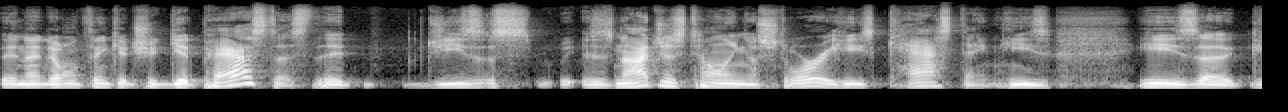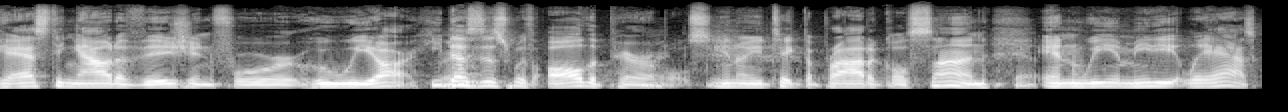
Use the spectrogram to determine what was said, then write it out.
and I don't think it should get past us that Jesus is not just telling a story he's casting he's he's uh, casting out a vision for who we are. He does this with all the parables. You know, you take the prodigal son and we immediately ask,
